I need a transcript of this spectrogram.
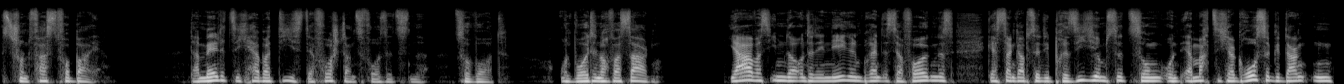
ist schon fast vorbei. Da meldet sich Herbert Dies, der Vorstandsvorsitzende, zu Wort und wollte noch was sagen. Ja, was ihm da unter den Nägeln brennt, ist ja folgendes. Gestern gab es ja die Präsidiumssitzung und er macht sich ja große Gedanken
